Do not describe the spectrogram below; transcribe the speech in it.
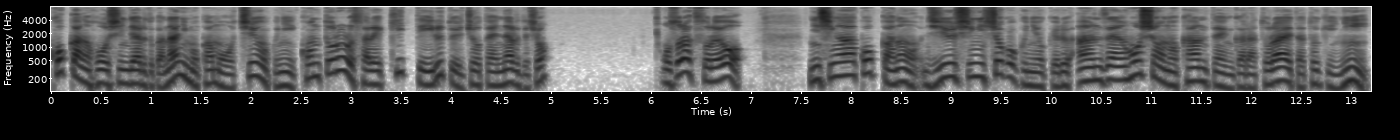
国家の方針であるとか何もかも中国にコントロールされきっているという状態になるでしょ。おそらくそれを西側国家の自由主義諸国における安全保障の観点から捉えたときに、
